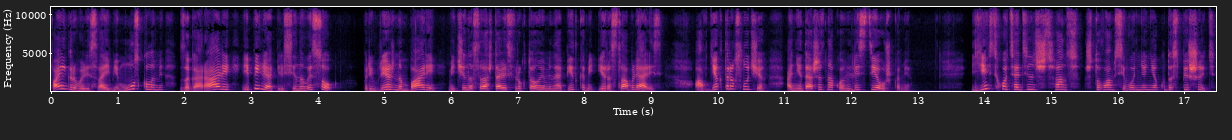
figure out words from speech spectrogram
поигрывали своими мускулами, загорали и пили апельсиновый сок. В прибрежном баре мечи наслаждались фруктовыми напитками и расслаблялись, а в некоторых случаях они даже знакомились с девушками. Есть хоть один шанс, что вам сегодня некуда спешить?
